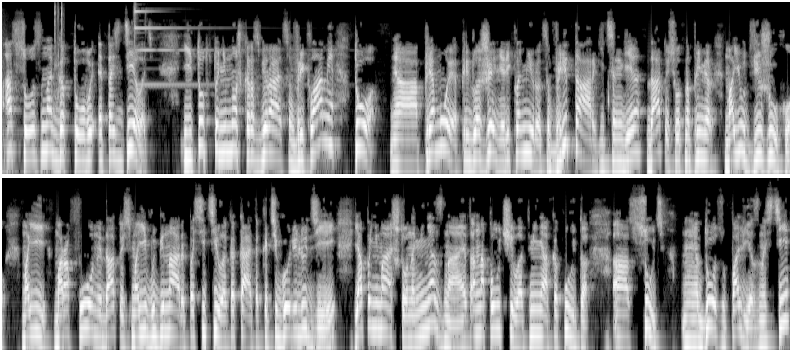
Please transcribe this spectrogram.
осознанно готовы это сделать. И тот, кто немножко разбирается в рекламе, то прямое предложение рекламироваться в ретаргетинге, да, то есть вот, например, мою движуху, мои марафоны, да, то есть мои вебинары посетила какая-то категория людей, я понимаю, что она меня знает, она получила от меня какую-то а, суть, дозу полезности,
